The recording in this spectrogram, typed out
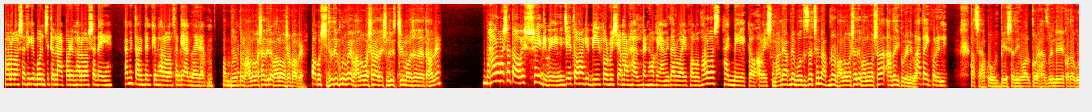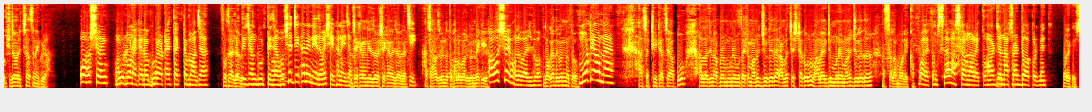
ভালোবাসা থেকে বঞ্চিত না করে ভালোবাসা দেয় আমি তাদেরকে ভালোবাসা দিয়ে আগলায় রাখব। মূলত ভালোবাসা দিলে ভালোবাসা পাবে। অবশ্যই। যদি কোনো ভাই ভালোবাসা না দেয় শুধু স্ত্রীর মর্যাদা দেয় তাহলে? ভালোবাসা তো অবশ্যই দিবে। যেহেতু আমাকে বিয়ে করবে সে আমার হাজবেন্ড হবে আমি তার ওয়াইফ হব। ভালোবাসা থাকবে একে অপরের মানে আপনি বলতে চাচ্ছেন আপনার ভালোবাসা দিয়ে ভালোবাসা আদায় করে নেবে? আদায় করে নেবে। আচ্ছা আপু বিয়ে শাদী হওয়ার পরে হাজবেন্ডের কথা ঘুরতে যাওয়ার ইচ্ছা আছে নাকি? অবশ্যই ঘুরবো না কেন ঘোরাটাই তো একটা মজা। কোথায় যাবে? দুজন ঘুরতে যাব সে যেখানে নিয়ে যাবে সেখানেই যাব। যেখানে নিয়ে যাবে সেখানে যাবেন জি। আচ্ছা হাজবেন্ড তো ভালোবাসবেন নাকি? অবশ্যই ভালোবাসবো। ধোকা দেবেন না তো? মোটেও না। আচ্ছা ঠিক আছে আপু। আল্লাহ যেন আপনার মনের মতো একটা মানুষ যোগে দেয়। আমরা চেষ্টা করব ভালো একজন মনের মানুষ যোগে দেয় আসসালামু আলাইকুম। ওয়ালাইকুম আসসালাম আসসালামু আলাইকুম। আমার জন্য আপনার দোয়া করবেন। ওয়ালাইকুম।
